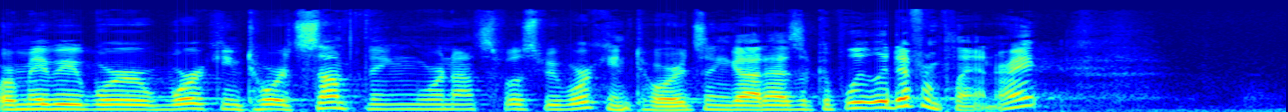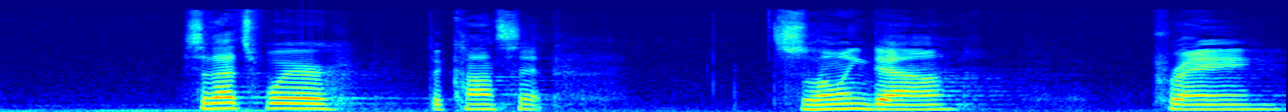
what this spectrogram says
Or maybe we're working towards something we're not supposed to be working towards, and God has a completely different plan, right? So that's where the constant slowing down, praying,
